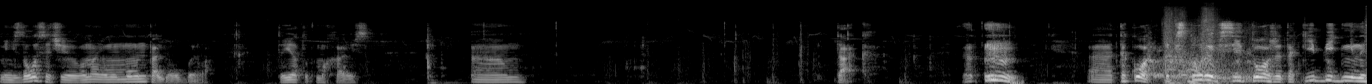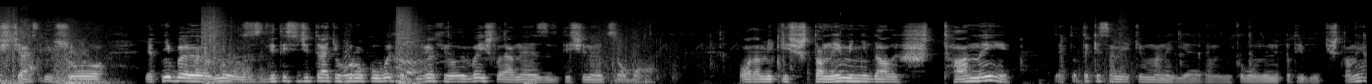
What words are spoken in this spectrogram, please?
мені здалося, чи вона йому моментально вбила. То я тут махаюсь. Ем, так. Е, так от, текстури всі теж такі бідні нещасні, що як ніби ну, з 2003 року виход, вийшли, а не з 2007. О, там якісь штани мені дали. Штани! То такі самі, які в мене є. Там нікому не не потрібні ті штани.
